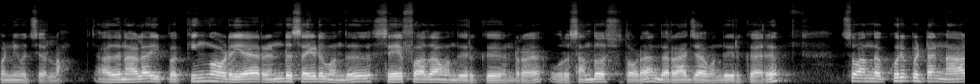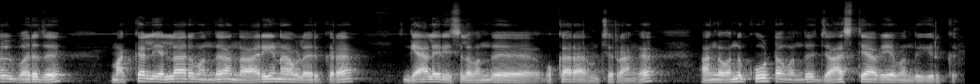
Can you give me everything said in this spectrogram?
பண்ணி வச்சிடலாம் அதனால் இப்போ கிங்கோடைய ரெண்டு சைடு வந்து சேஃபாக தான் வந்து இருக்குன்ற ஒரு சந்தோஷத்தோட அந்த ராஜா வந்து இருக்கார். ஸோ அந்த குறிப்பிட்ட நாள் வருது. மக்கள் எல்லாரும் வந்து அந்த அரீனாவில் இருக்கிற கேலரிஸில் வந்து உட்கார ஆரம்பிச்சிடுறாங்க. அங்கே வந்து கூட்டம் வந்து ஜாஸ்தியாகவே வந்து இருக்குது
